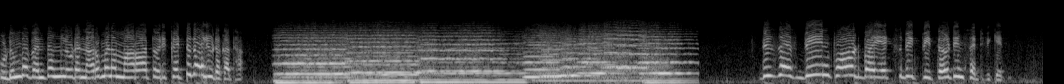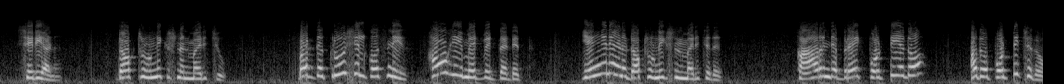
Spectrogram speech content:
കുടുംബ ബന്ധങ്ങളുടെ നറുമണം മാറാത്ത ഒരു കെട്ടുതാലിയുടെ കഥ. This has been proved by exhibit P thirteen certificate ശരിയാണ്. ഡോക്ടർ ഉണ്ണികൃഷ്ണൻ മരിച്ചു. But the crucial question is how he met with the death എങ്ങനെയാണ് ഡോക്ടർ ഉണ്ണികൃഷ്ണൻ മരിച്ചത്? കാറിന്റെ ബ്രേക്ക് പൊട്ടിയതോ? അതോ പൊട്ടിച്ചതോ?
